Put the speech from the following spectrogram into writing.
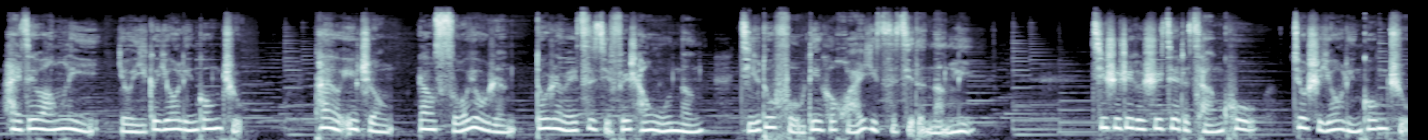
海贼王》里有一个幽灵公主，她有一种让所有人都认为自己非常无能、极度否定和怀疑自己的能力。其实，这个世界的残酷就是幽灵公主。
